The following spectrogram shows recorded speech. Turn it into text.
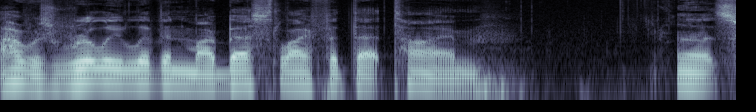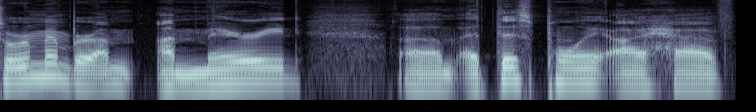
I was really living my best life at that time. Uh, so remember, I'm I'm married. Um, at this point, I have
